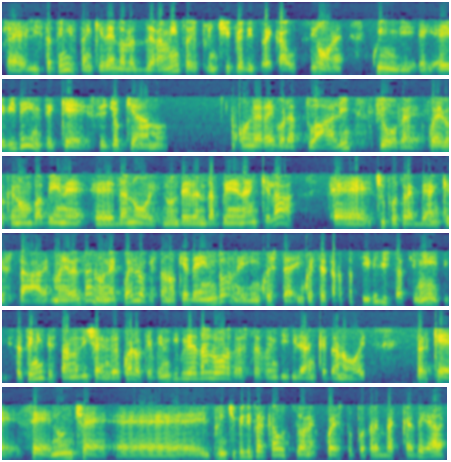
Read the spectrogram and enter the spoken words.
Cioè, gli Stati Uniti stanno chiedendo l'azzeramento del principio di precauzione, quindi è, è evidente che se giochiamo con le regole attuali, dove quello che non va bene eh, da noi non deve andare bene neanche là, eh, ci potrebbe anche stare, ma in realtà non è quello che stanno chiedendo in queste, in queste trattative gli Stati Uniti. Gli Stati Uniti stanno dicendo che quello che è vendibile da loro deve essere vendibile anche da noi, perché se non c'è eh, il principio di precauzione questo potrebbe accadere.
